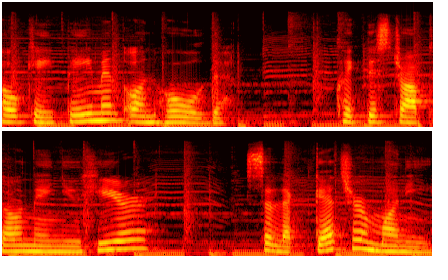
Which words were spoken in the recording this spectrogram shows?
OK, payment on hold. Click this drop-down menu here. Select Get Your Money.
